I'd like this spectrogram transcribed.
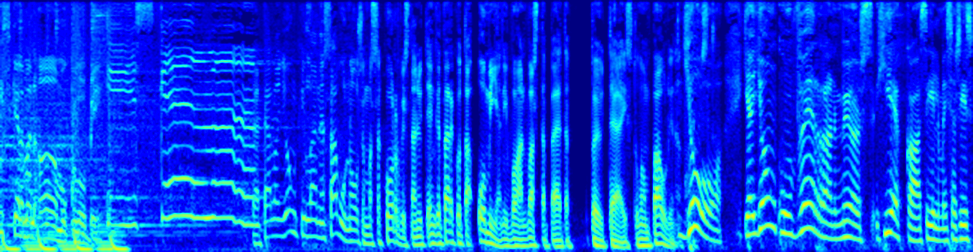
Iskelmän aamuklubi. Ja täällä on jonkinlainen savu nousemassa korvista nyt, enkä tarkoita omiani, vaan vastapäätä pöytää istuvan Paulinan. Joo, ja jonkun verran myös hiekkaa silmissä. Siis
